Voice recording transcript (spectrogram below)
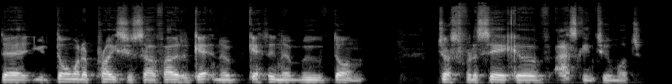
that you don't want to price yourself out of getting a getting a move done just for the sake of asking too much.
